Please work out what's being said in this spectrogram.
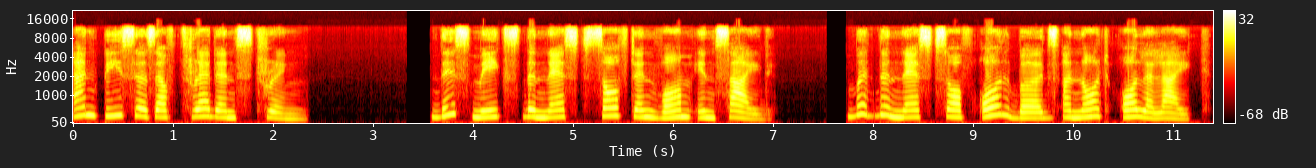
and pieces of thread and string. This makes the nest soft and warm inside. But the nests of all birds are not all alike.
